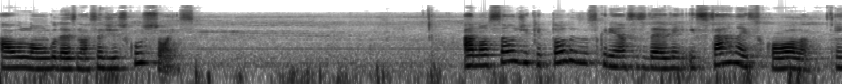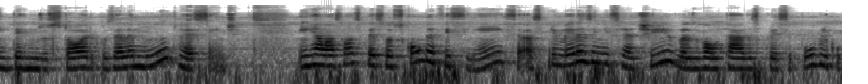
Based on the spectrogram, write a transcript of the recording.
ao longo das nossas discussões. A noção de que todas as crianças devem estar na escola, em termos históricos, ela é muito recente. Em relação às pessoas com deficiência, as primeiras iniciativas voltadas para esse público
